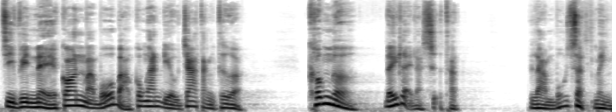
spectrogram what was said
Chỉ vì nể con mà bố bảo công an điều tra thằng Thừa. Không ngờ đấy lại là sự thật. Làm bố giật mình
